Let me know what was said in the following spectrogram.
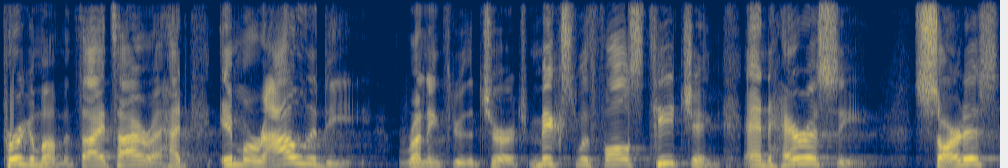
Pergamum and Thyatira had immorality running through the church, mixed with false teaching and heresy. Sardis,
